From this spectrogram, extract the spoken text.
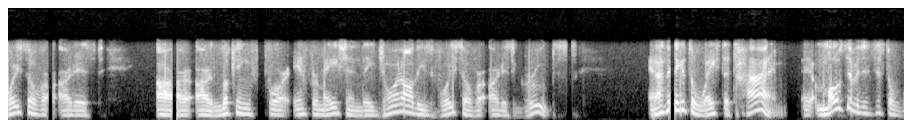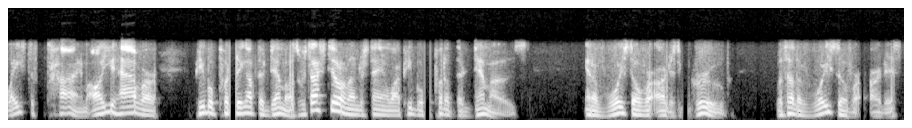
voiceover artists are are looking for information, they join all these voiceover artist groups. And I think it's a waste of time. Most of it is just a waste of time. All you have are people putting up their demos, which I still don't understand why people put up their demos in a voiceover artist group with other voiceover artists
